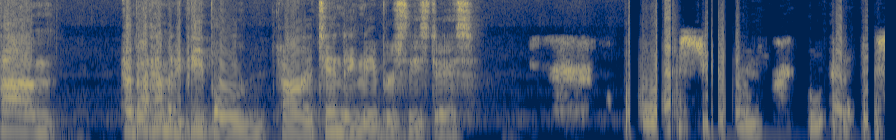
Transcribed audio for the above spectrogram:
Um, about how many people are attending Neighbors these days? Well, last year at this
